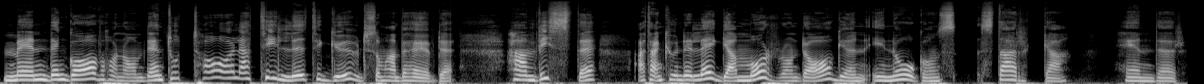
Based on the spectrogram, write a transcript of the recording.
men den gav honom den totala tillit till Gud som han behövde. Han visste att han kunde lägga morgondagen i någons starka händer.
